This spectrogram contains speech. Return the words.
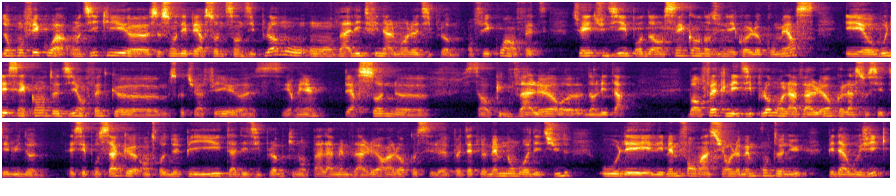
Donc on fait quoi? On dit que euh, ce sont des personnes sans diplôme ou on valide finalement le diplôme? On fait quoi en fait? Tu as étudié pendant 5 ans dans une école de commerce et au bout des 5 ans on te dit en fait que ce que tu as fait euh, c'est rien. Personne, euh, ça n'a aucune valeur dans l'État. en fait les diplômes ont la valeur que la société lui donne. Et c'est pour ça qu'entre deux pays, tu as des diplômes qui n'ont pas la même valeur alors que c'est peut-être le même nombre d'études ou les mêmes formations, le même contenu pédagogique.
